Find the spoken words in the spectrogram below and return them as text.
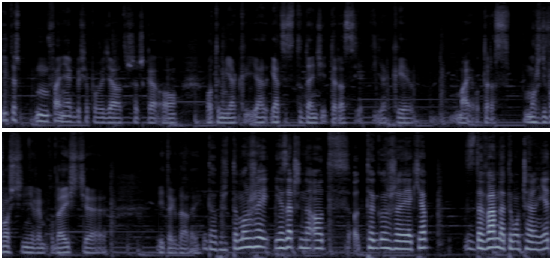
i też mm, fajnie jakby się powiedziała troszeczkę o, o tym, jak, jacy studenci teraz, jak, jakie mają teraz możliwości, nie wiem, podejście i tak dalej. Dobrze, to może ja zacznę od, od tego, że jak ja zdawałam na tę uczelnię,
